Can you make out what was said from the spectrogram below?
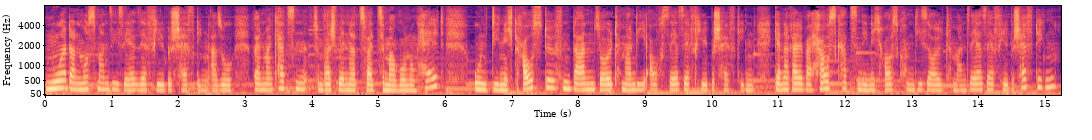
Nur dann muss man sie sehr, sehr viel beschäftigen. Also wenn man Katzen zum Beispiel in einer Zwei-Zimmer-Wohnung hält und die nicht raus dürfen, dann sollte man die auch sehr, sehr viel beschäftigen. Generell bei Hauskatzen, die nicht rauskommen, die sollte man sehr, sehr viel beschäftigen.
